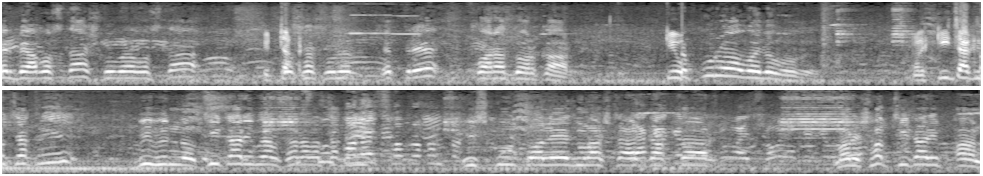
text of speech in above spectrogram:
এর ব্যবস্থা সুব্যবস্থা প্রশাসনের ক্ষেত্রে করা দরকার। পুরো অবৈধভাবে। মানে কি চাকরি? চাকরি বিভিন্ন চিটারি ব্যবসার চাকরি স্কুল কলেজ মাস্টার ডাক্তার মানে সব চিটারি ফান।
